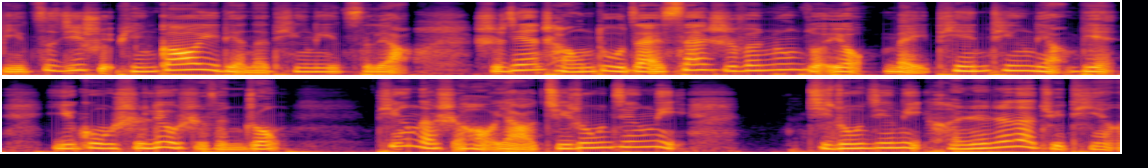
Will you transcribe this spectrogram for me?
比自己水平高一点的听力资料，时间长度在三十分钟左右，每天听两遍，一共是六十分钟。听的时候要集中精力，集中精力，很认真的去听。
